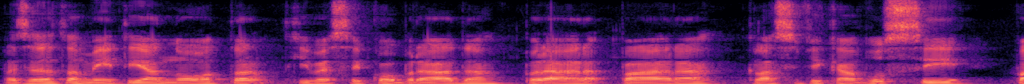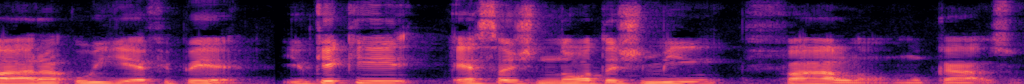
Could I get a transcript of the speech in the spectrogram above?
vai ser exatamente a nota que vai ser cobrada para, para classificar você para o IFPE. E o que que essas notas me falam, no caso?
